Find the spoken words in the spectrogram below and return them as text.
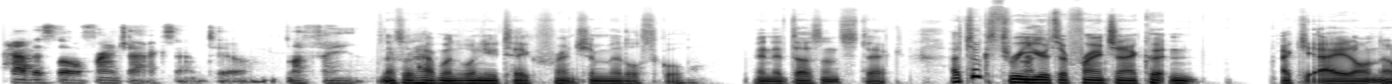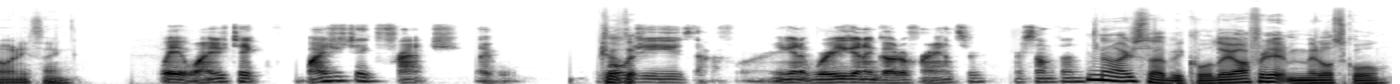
have this little French accent too. My fan. That's what happens when you take French in middle school and it doesn't stick. I took three years of French and I couldn't. I I don't know anything. Wait, why did you take why did you take French? Like, what would you use that for? you gonna were you gonna go to France or, or something? No, I just thought it'd be cool. They offered it in middle school,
